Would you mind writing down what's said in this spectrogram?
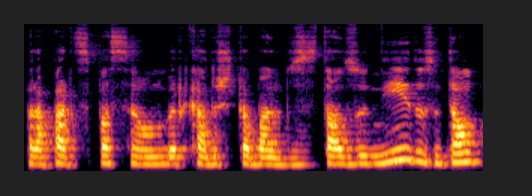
para a participação no mercado de trabalho dos Estados Unidos. Então,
